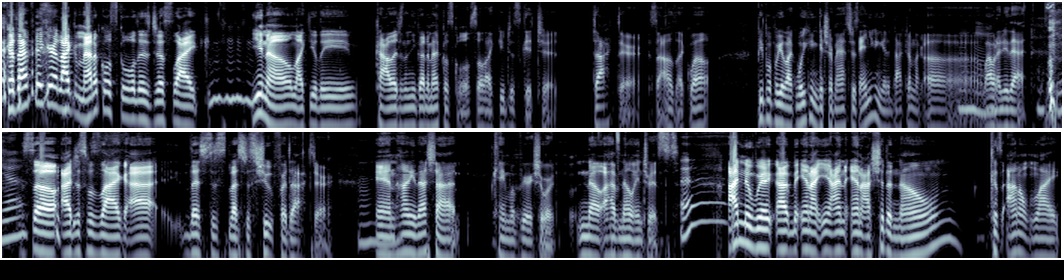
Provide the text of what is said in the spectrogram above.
Because I figured like medical school is just like, you know, like you leave college and then you go to medical school. So like you just get your doctor. So I was like, well, people be like, well, you can get your master's and you can get a doctor. I'm like, uh, why would I Mhm. do that? yeah. So I just was like, I let's just let's just shoot for doctor. And Mhm. honey, that shot came up very short. No, I have no interest. Ah. I knew where, I, and I and, and I should have known because I don't like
